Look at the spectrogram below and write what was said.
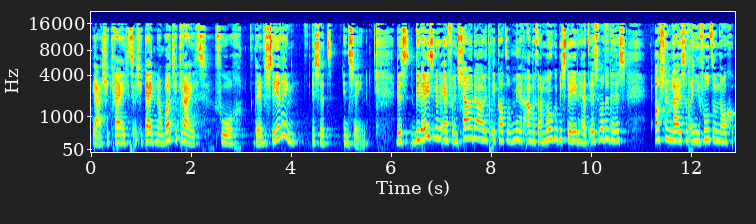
ja, als je, krijgt, als je kijkt naar wat je krijgt voor de investering, is het insane. Dus bij deze nog even een shout-out. Ik had er meer aandacht aan mogen besteden. Het is wat het is als je hem luistert en je voelt hem nog,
